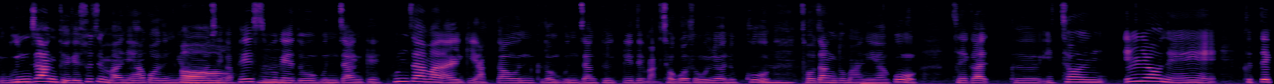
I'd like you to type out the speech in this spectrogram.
문장 되게 수집 많이 하거든요. 어, 제가 페이스북에도 문장 이렇게 혼자만 알기 아까운 그런 문장 글귀들 막 적어서 올려놓고 음. 저장도 많이 하고 제가 그 2001년에 그때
